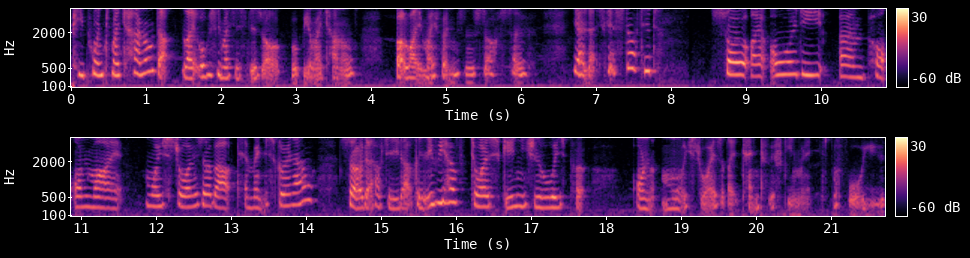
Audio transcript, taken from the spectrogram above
people into my channel that like obviously my sisters are will be on my channel but like my friends and stuff so yeah let's get started. So I already um put on my moisturizer about 10 minutes ago now so I don't have to do that because if you have dry skin you should always put on moisturizer like 10 to 15 minutes before you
